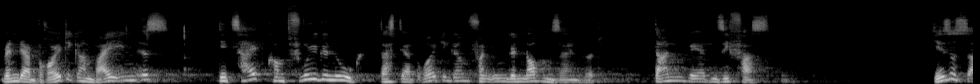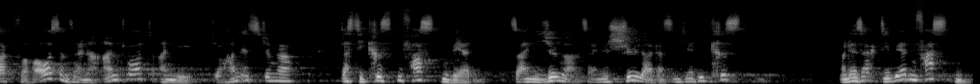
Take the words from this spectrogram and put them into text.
wenn der Bräutigam bei ihnen ist? Die Zeit kommt früh genug, dass der Bräutigam von ihnen genommen sein wird. Dann werden sie fasten. Jesus sagt voraus in seiner Antwort an die Johannesjünger, dass die Christen fasten werden. Seine Jünger, seine Schüler, das sind ja die Christen. Und er sagt, sie werden fasten.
